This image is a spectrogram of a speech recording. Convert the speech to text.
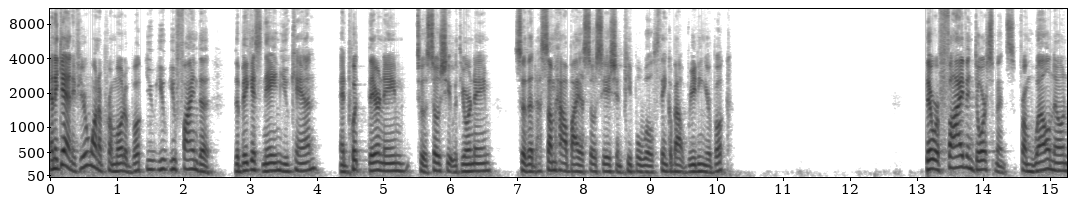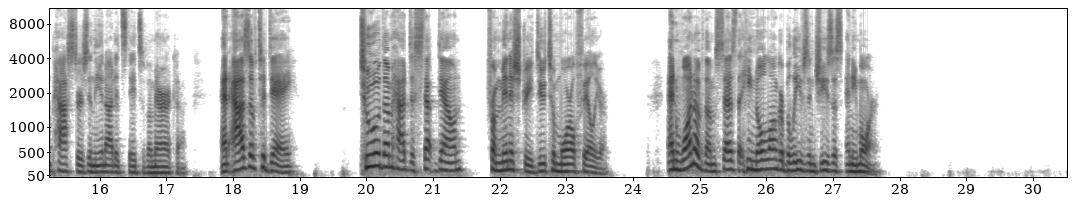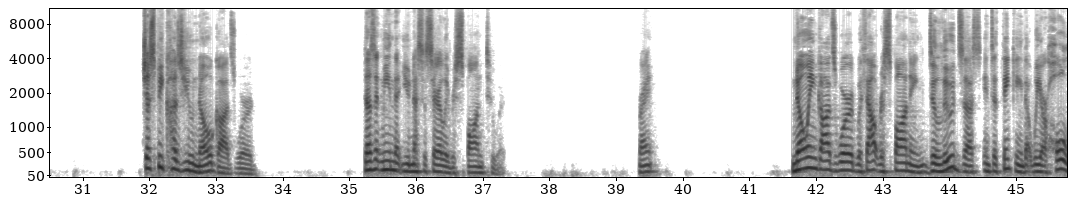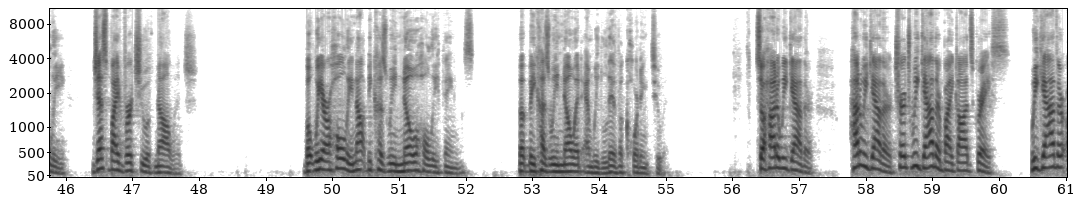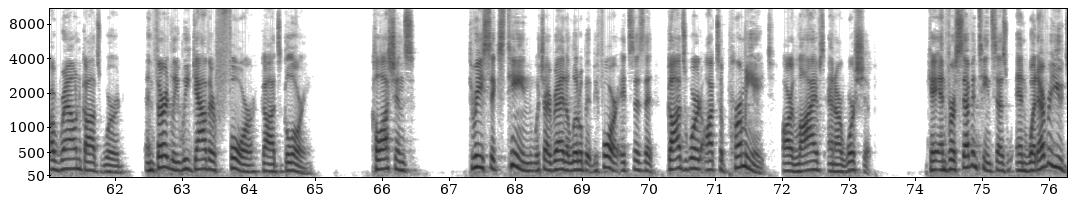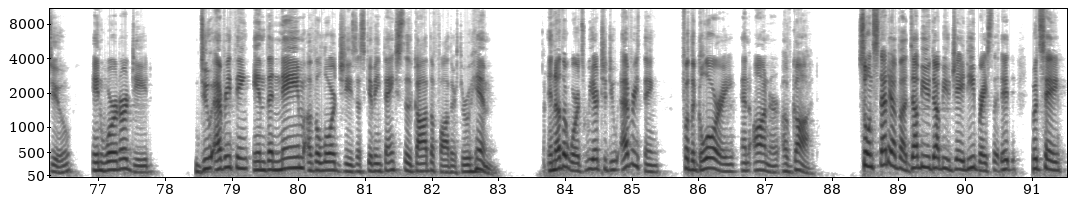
And again, if you want to promote a book, you, you, you find the, the biggest name you can and put their name to associate with your name so that somehow by association people will think about reading your book. There were five endorsements from well known pastors in the United States of America. And as of today, two of them had to step down from ministry due to moral failure. And one of them says that he no longer believes in Jesus anymore. Just because you know God's word doesn't mean that you necessarily respond to it. right? Knowing God's word without responding deludes us into thinking that we are holy just by virtue of knowledge. But we are holy not because we know holy things, but because we know it and we live according to it. So, how do we gather? How do we gather? Church, we gather by God's grace. We gather around God's word. And thirdly, we gather for God's glory. Colossians 3:16, which I read a little bit before, it says that God's word ought to permeate our lives and our worship. Okay, and verse 17 says, "And whatever you do in word or deed, do everything in the name of the Lord Jesus, giving thanks to God the Father through him." In other words, we are to do everything for the glory and honor of God. So instead of a WWJD bracelet, it would say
